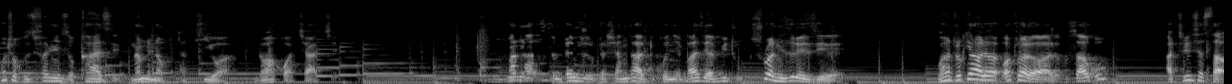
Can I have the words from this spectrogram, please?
watu wa kuzifanya hizo kazi namna inavyotakiwa ndo wako wachache. Maana sometimes utashangaa tu kwenye baadhi ya vitu sura ni zile zile. Wanatokea watu wale wale kwa sababu at least sasa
